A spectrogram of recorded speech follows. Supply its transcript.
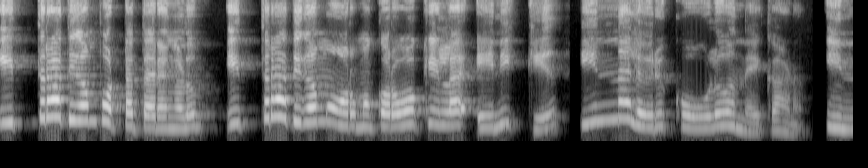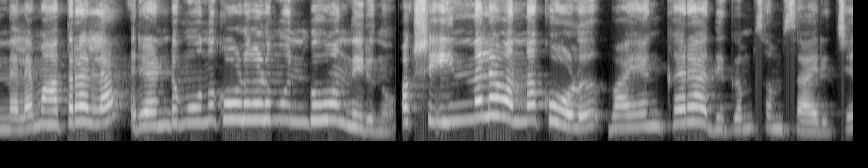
ഇത്ര അധികം പൊട്ടത്തരങ്ങളും ഇത്ര അധികം ഓർമ്മക്കുറവും ഒക്കെയുള്ള എനിക്ക് ഇന്നലെ ഒരു കോൾ വന്നേക്കാണ്. ഇന്നലെ മാത്രമല്ല രണ്ടു മൂന്ന് കോളുകൾ മുൻപ് വന്നിരുന്നു. പക്ഷെ ഇന്നലെ വന്ന കോൾ ഭയങ്കര അധികം സംസാരിച്ച്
